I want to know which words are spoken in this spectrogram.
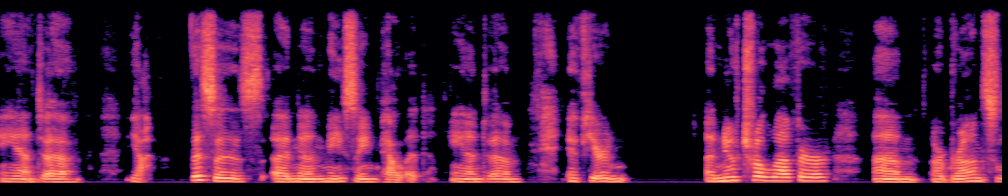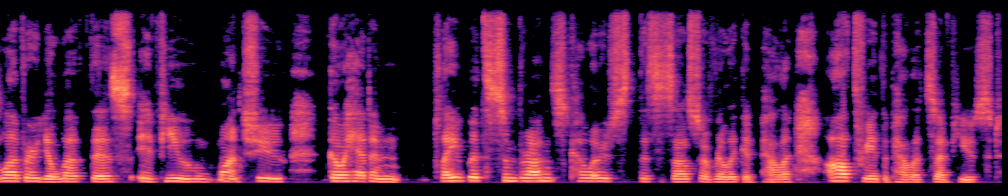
And uh, yeah, this is an amazing palette. And um, if you're a neutral lover um, or bronze lover, you'll love this. If you want to go ahead and play with some bronze colors, this is also a really good palette. All three of the palettes I've used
